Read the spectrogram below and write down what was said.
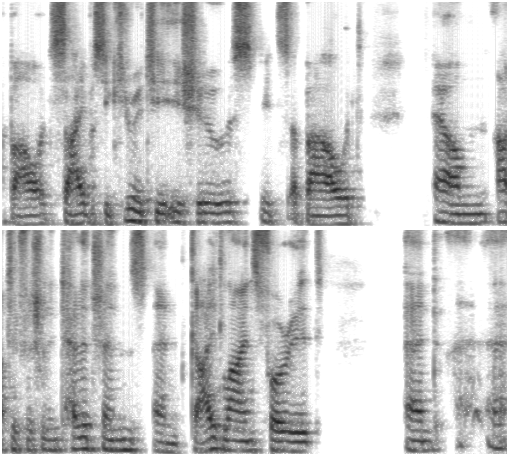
about cybersecurity issues. It's about um, artificial intelligence and guidelines for it. And uh,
